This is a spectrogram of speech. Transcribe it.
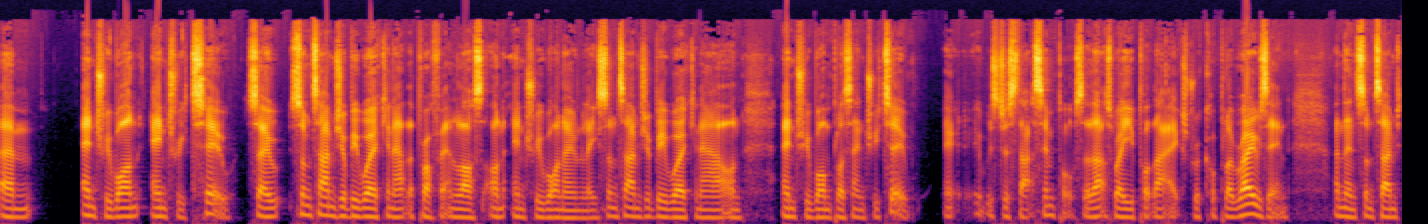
um, entry one, entry two. So sometimes you'll be working out the profit and loss on entry one only. Sometimes you'll be working out on entry one plus entry two. It, it, was just that simple. So that's where you put that extra couple of rows in, and then sometimes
